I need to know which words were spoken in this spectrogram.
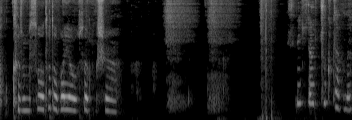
Bu kırmızı ada da bayağı uzakmış ha. Sinekler çok tatlı.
